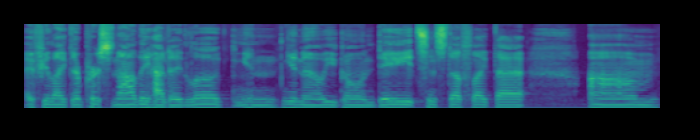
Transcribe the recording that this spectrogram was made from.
if you like their personality how they look and you know you go on dates and stuff like that um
